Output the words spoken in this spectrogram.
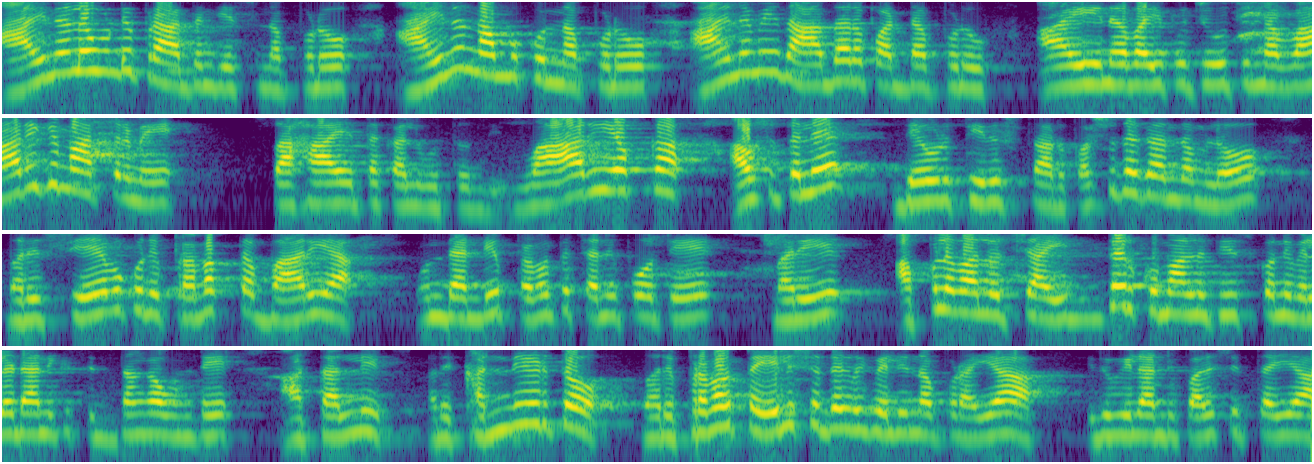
ఆయనలో ఉండి ప్రార్థన చేసినప్పుడు ఆయన నమ్ముకున్నప్పుడు ఆయన మీద ఆధారపడ్డప్పుడు ఆయన వైపు చూచిన వారికి మాత్రమే సహాయత కలుగుతుంది. వారి యొక్క అవసరతలే దేవుడు తీరుస్తాడు. పరిశుద్ధ గ్రంథంలో మరి సేవకుని ప్రవక్త భార్య ఉందండి. ప్రవక్త చనిపోతే మరి అప్పుల వాళ్ళు వచ్చి ఆ ఇద్దరు కుమారులను తీసుకొని వెళ్ళడానికి సిద్ధంగా ఉంటే ఆ తల్లి మరి కన్నీటితో మరి ప్రవక్త ఎలిష దగ్గరికి వెళ్ళినప్పుడు అయ్యా ఇది ఇలాంటి పరిస్థితి అయ్యా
